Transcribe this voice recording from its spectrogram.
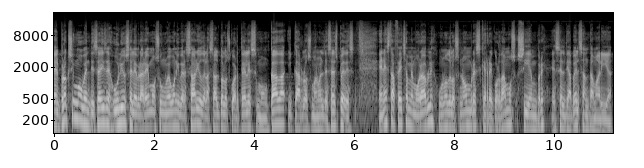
El próximo 26 de julio celebraremos un nuevo aniversario del asalto a los cuarteles Moncada y Carlos Manuel de Céspedes. En esta fecha memorable, uno de los nombres que recordamos siempre es el de Abel Santamaría,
